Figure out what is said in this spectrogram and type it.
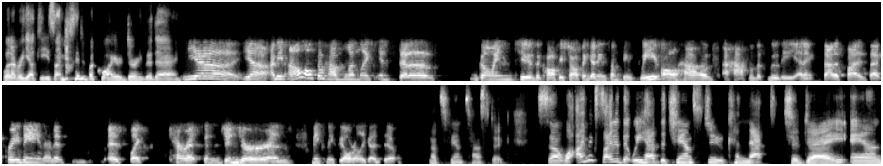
whatever yuckies I might have acquired during the day. Yeah, yeah. I mean, I'll also have one like instead of going to the coffee shop and getting something sweet, I'll have a half of a smoothie and it satisfies that craving and it's it's like carrots and ginger and makes me feel really good too. That's fantastic. So, well, I'm excited that we had the chance to connect today and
